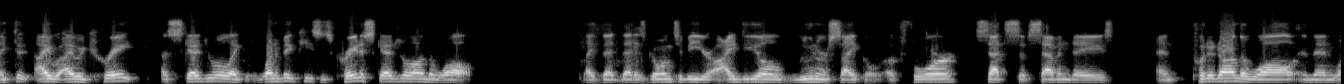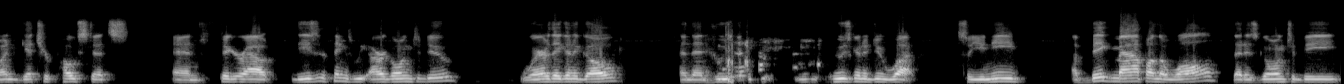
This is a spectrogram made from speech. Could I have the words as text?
like I, I would create a schedule like one big piece is create a schedule on the wall. Like that that is going to be your ideal lunar cycle of four sets of seven days and put it on the wall and then one get your post-its and figure out these are the things we are going to do where are they going to go and then who's who's going to do what. So you need a big map on the wall that is going to be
